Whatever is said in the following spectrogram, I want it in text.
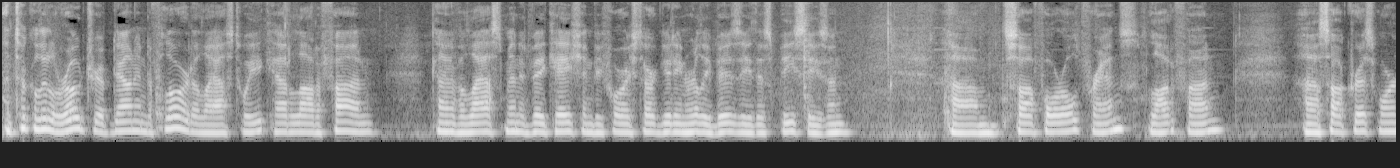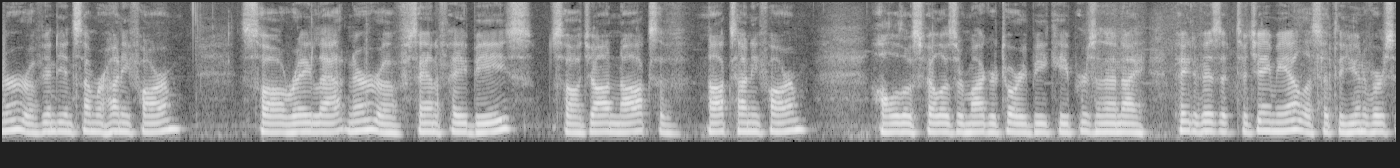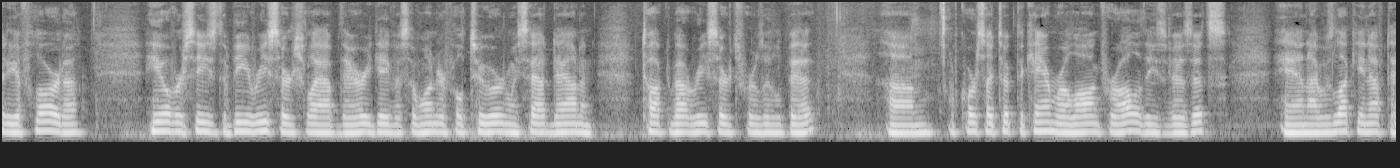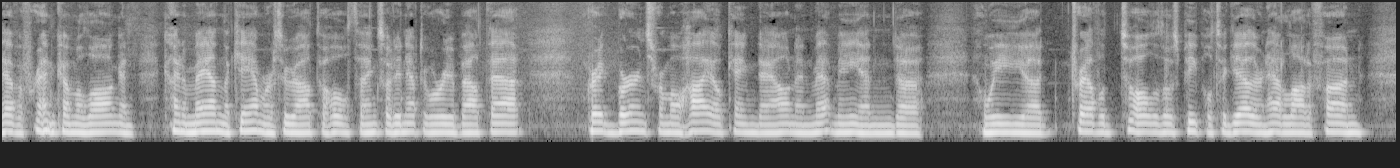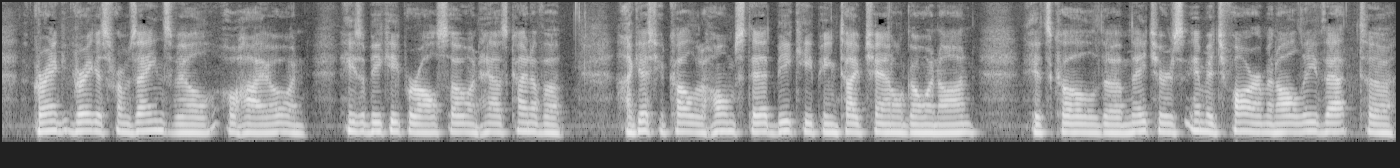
I took a little road trip down into Florida last week, had a lot of fun, kind of a last minute vacation before I start getting really busy this bee season. Um, saw four old friends, a lot of fun. Uh, saw Chris Werner of Indian Summer Honey Farm, saw Ray Latner of Santa Fe Bees, saw John Knox of Knox Honey Farm. All of those fellows are migratory beekeepers. And then I paid a visit to Jamie Ellis at the University of Florida. He oversees the bee research lab there. He gave us a wonderful tour and we sat down and talked about research for a little bit. Um, of course, I took the camera along for all of these visits, and I was lucky enough to have a friend come along and kind of man the camera throughout the whole thing, so I didn't have to worry about that. Greg Burns from Ohio came down and met me, and uh, we uh, traveled to all of those people together and had a lot of fun. Greg, Greg is from Zanesville, Ohio, and he's a beekeeper also and has kind of a, I guess you'd call it a homestead beekeeping type channel going on. It's called uh, Nature's Image Farm, and I'll leave that uh,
